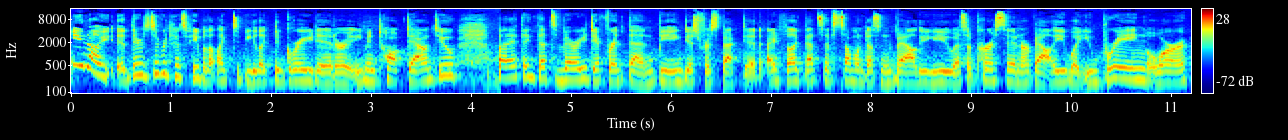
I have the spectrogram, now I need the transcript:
you know, there's different types of people that like to be like degraded or even talked down to, but I think that's very different than being disrespected. I feel like that's if someone doesn't value you as a person or value what you bring or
